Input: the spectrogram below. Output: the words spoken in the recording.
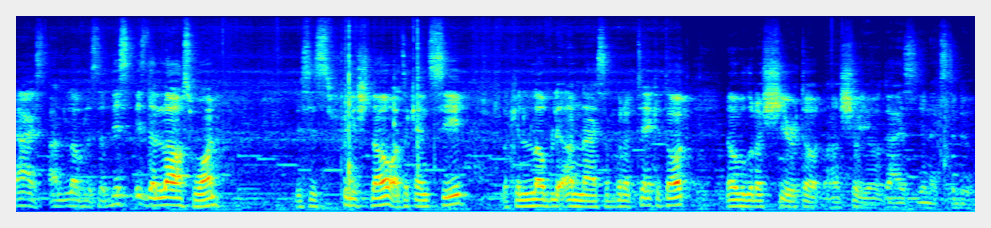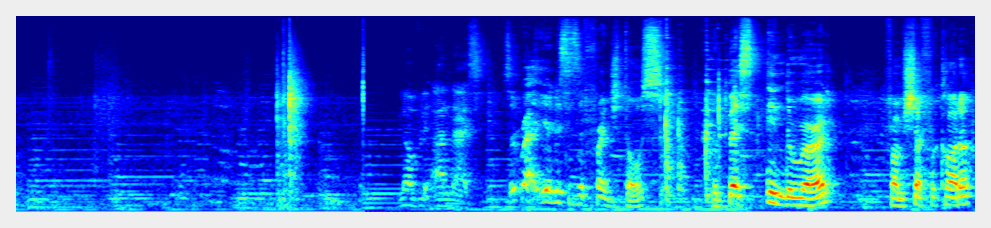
Nice and lovely. So this is the last one. This is finished now, as I can see. Looking lovely and nice. I'm gonna take it out. Now we're gonna shear it out and show you guys the next to do. Lovely and nice. So right here, this is a French toast. The best in the world from Chef Ricardo.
